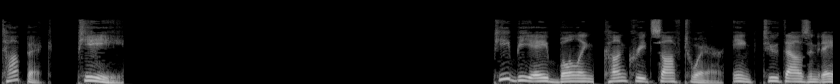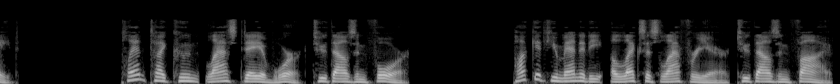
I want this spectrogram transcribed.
Topic P PBA Bowling Concrete Software Inc. 2008 Plant Tycoon Last Day of Work 2004 Pocket Humanity Alexis Lafreniere 2005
